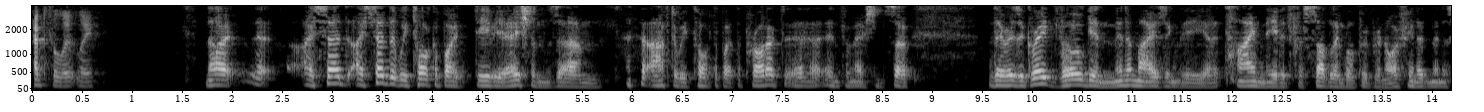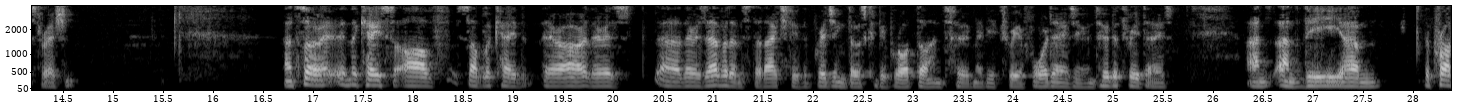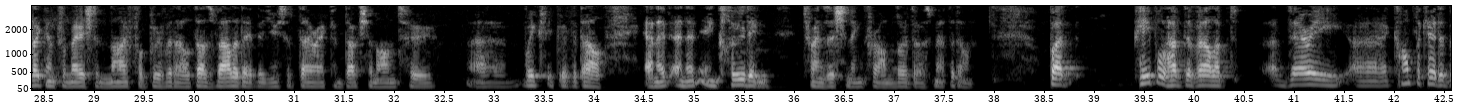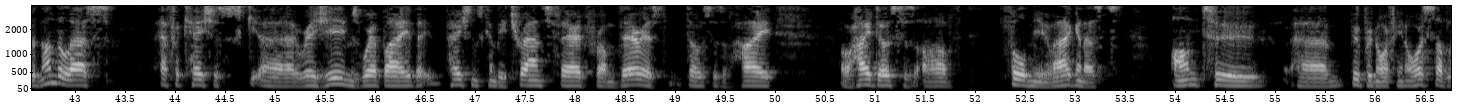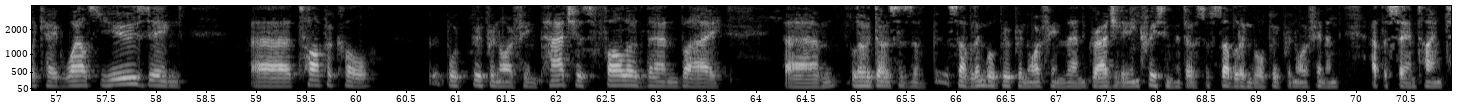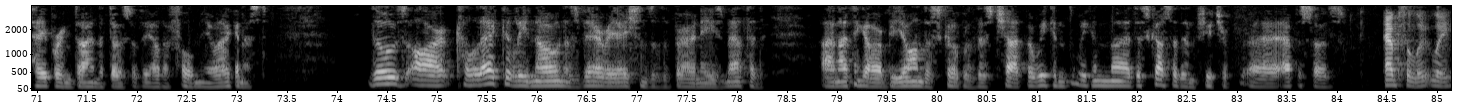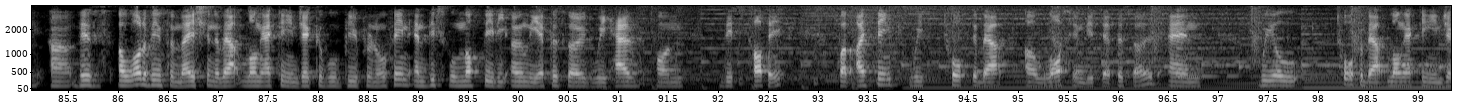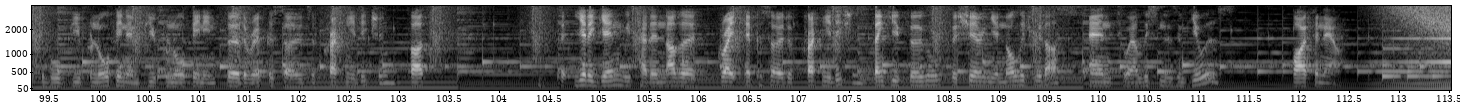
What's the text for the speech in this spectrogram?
Absolutely. Now, I said I said that we talk about deviations um, after we talked about the product uh, information. So there is a great vogue in minimizing the uh, time needed for sublingual buprenorphine administration. And so, in the case of Sublocade, there are there is uh, there is evidence that actually the bridging dose can be brought down to maybe three or four days, even two to three days. And and the um, the product information now for Buvidal does validate the use of direct induction onto uh, weekly Buvidal, and it, and it, including transitioning from low dose methadone. But people have developed very uh, complicated, but nonetheless efficacious uh, regimes whereby the patients can be transferred from various doses of high or high doses of full mu agonists onto um, buprenorphine or Sublocade whilst using uh, topical buprenorphine patches, followed then by um, low doses of sublingual buprenorphine, then gradually increasing the dose of sublingual buprenorphine and at the same time tapering down the dose of the other full mu agonist. Those are collectively known as variations of the Bernese method and I think are beyond the scope of this chat. But we can we can uh, discuss it in future uh, episodes. Absolutely. Uh, there's a lot of information about long-acting injectable buprenorphine, and this will not be the only episode we have on this topic. But I think we've talked about a lot in this episode, and we'll talk about long-acting injectable buprenorphine and buprenorphine in further episodes of Cracking Addiction. But yet again, we've had another great episode of Cracking Addiction. Thank you, Fergal, for sharing your knowledge with us and to our listeners and viewers. Bye for now.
